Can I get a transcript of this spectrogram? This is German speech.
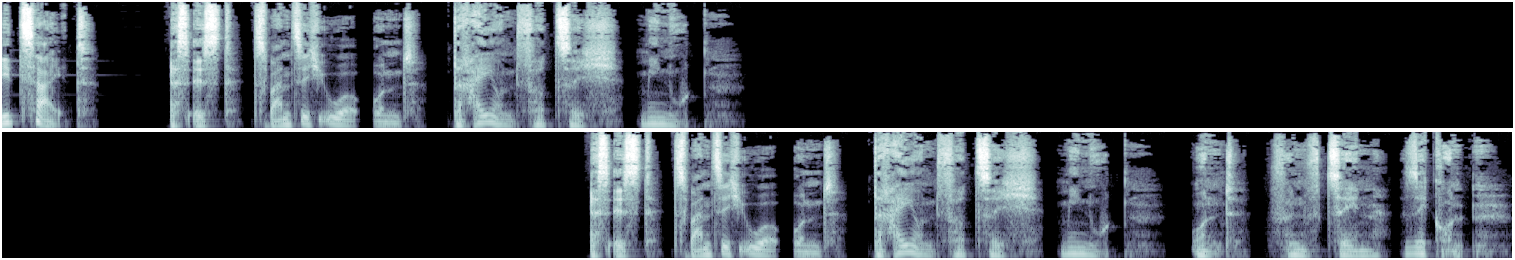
Die Zeit. Es ist 20 Uhr und 43 Minuten. Es ist 20 Uhr und 43 Minuten und 15 Sekunden.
